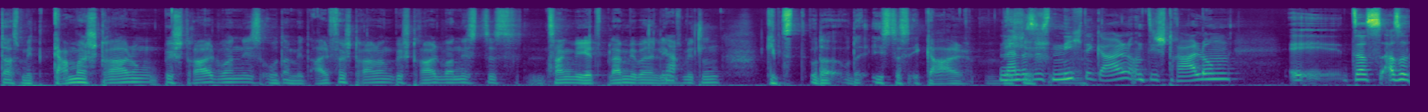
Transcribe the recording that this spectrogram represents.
das mit Gammastrahlung bestrahlt worden ist oder mit Alpha-Strahlung bestrahlt worden ist? Das sagen wir jetzt, bleiben wir bei den Ja. Lebensmitteln. Gibt's oder, oder ist das egal? Nein, das ist nicht egal und die Strahlung, äh, das, also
